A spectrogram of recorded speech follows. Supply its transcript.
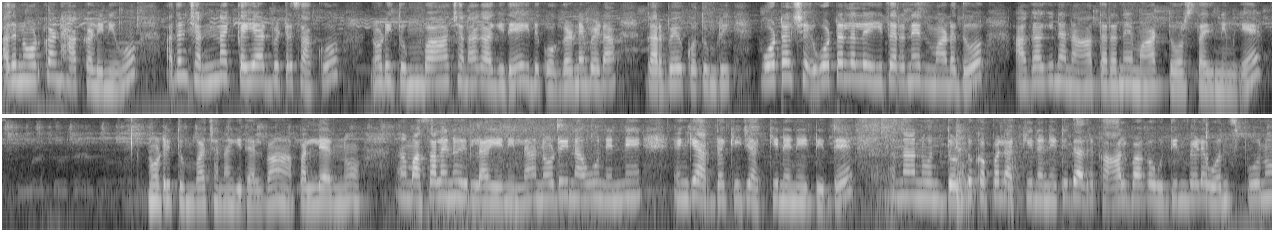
ಅದನ್ನು ನೋಡ್ಕೊಂಡು ಹಾಕ್ಕೊಳ್ಳಿ ನೀವು. ಅದನ್ನು ಚೆನ್ನಾಗಿ ಕೈ ಆಡಿಬಿಟ್ರೆ ಸಾಕು. ನೋಡಿ, ತುಂಬ ಚೆನ್ನಾಗಾಗಿದೆ. ಇದಕ್ಕೆ ಒಗ್ಗರಣೆ ಬೇಡ, ಕರಿಬೇವು, ಕೊತ್ತಂಬರಿ. ಹೋಟೆಲ್ ಶೇ ಹೋಟೆಲಲ್ಲೇ ಈ ಥರನೇ ಮಾಡೋದು. ಹಾಗಾಗಿ ನಾನು ಆ ಥರನೇ ಮಾಡಿ ತೋರಿಸ್ತಾ ಇದ್ದೀನಿ ನಿಮಗೆ. ನೋಡ್ರಿ ತುಂಬ ಚೆನ್ನಾಗಿದೆ ಅಲ್ವಾ? ಪಲ್ಯನೂ ಮಸಾಲೆನೂ ಇಲ್ಲ, ಏನಿಲ್ಲ. ನೋಡಿ ನಾವು ನಿನ್ನೆ ಹೆಂಗೆ ಅರ್ಧ ಕೆ ಜಿ ಅಕ್ಕಿ ನೆನೆ ಇಟ್ಟಿದ್ದೆ. ನಾನು ಒಂದು ದೊಡ್ಡ ಕಪ್ಪಲ್ಲಿ ಅಕ್ಕಿ ನೆನೆ ಇಟ್ಟಿದ್ದೆ. ಅದ್ರ ಕಾಲು ಭಾಗ ಉದ್ದಿನಬೇಳೆ ಒಂದು ಸ್ಪೂನು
